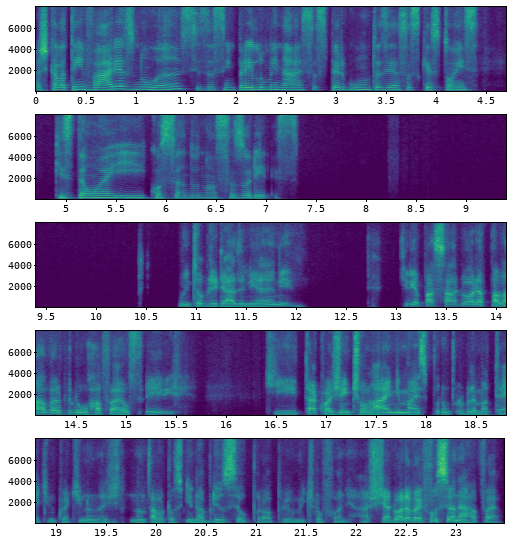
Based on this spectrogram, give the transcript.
acho que ela tem várias nuances assim para iluminar essas perguntas e essas questões que estão aí coçando nossas orelhas. Muito obrigado, Liane. Queria passar agora a palavra para o Rafael Freire, que está com a gente online, mas por um problema técnico aqui não, a gente não estava conseguindo abrir o seu próprio microfone. Acho que agora vai funcionar, Rafael.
